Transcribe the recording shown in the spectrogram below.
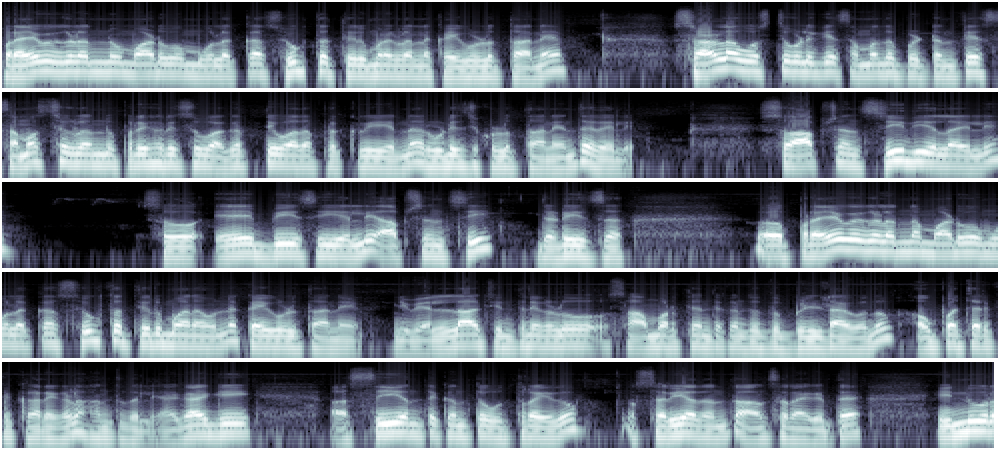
ಪ್ರಯೋಗಗಳನ್ನು ಮಾಡುವ ಮೂಲಕ ಸೂಕ್ತ ತೀರ್ಮಾನಗಳನ್ನು ಕೈಗೊಳ್ಳುತ್ತಾನೆ. ಸರಳ ವಸ್ತುಗಳಿಗೆ ಸಂಬಂಧಪಟ್ಟಂತೆ ಸಮಸ್ಯೆಗಳನ್ನು ಪರಿಹರಿಸುವ ಅಗತ್ಯವಾದ ಪ್ರಕ್ರಿಯೆಯನ್ನು ರೂಢಿಸಿಕೊಳ್ಳುತ್ತಾನೆ ಅಂತ ಇಲ್ಲಿ. ಸೊ ಆಪ್ಷನ್ ಸಿ ಇದೆಯಲ್ಲ ಇಲ್ಲಿ. ಸೊ ಎ ಬಿ ಸಿಯಲ್ಲಿ ಆಪ್ಷನ್ ಸಿ ದಟ್ ಈಸ್ ಪ್ರಯೋಗಗಳನ್ನು ಮಾಡುವ ಮೂಲಕ ಸೂಕ್ತ ತೀರ್ಮಾನವನ್ನು ಕೈಗೊಳ್ತಾನೆ. ಇವೆಲ್ಲ ಚಿಂತನೆಗಳು ಸಾಮರ್ಥ್ಯ ಅಂತಕ್ಕಂಥದ್ದು ಬಿಲ್ಡ್ ಆಗೋದು, ಔಪಚಾರಿಕ ಕಾರ್ಯಗಳ ಹಂತದಲ್ಲಿ. ಹಾಗಾಗಿ ಸಿ ಅಂತಕ್ಕಂಥ ಉತ್ತರ ಇದು ಸರಿಯಾದಂಥ ಆನ್ಸರ್ ಆಗುತ್ತೆ. ಇನ್ನೂರ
